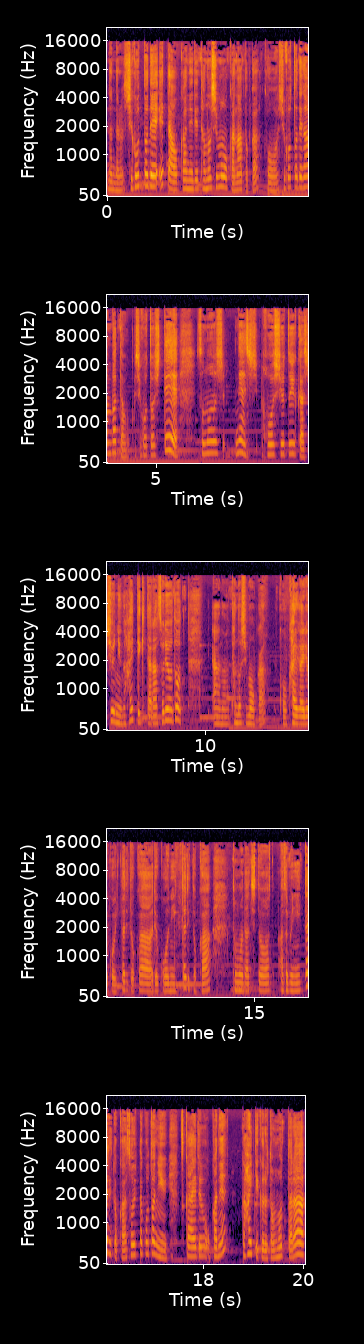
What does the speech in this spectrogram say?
うなんだろう仕事で得たお金で楽しもうかなとかこう仕事で頑張った仕事してその、ね、報酬というか収入が入ってきたらそれをどうあの楽しもうか。こう海外旅行行ったりとか旅行に行ったりとか友達と遊びに行ったりとかそういったことに使えるお金が入ってくると思ったら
